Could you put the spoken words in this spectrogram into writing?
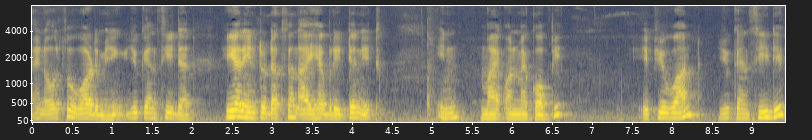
and also word meaning. You can see that. Here introduction I have written it in my on my copy. If you want you can see it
